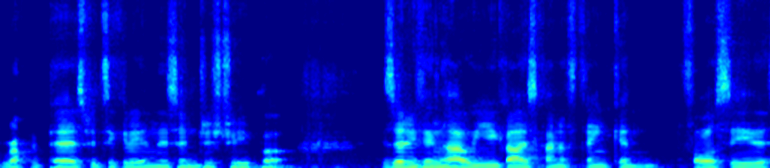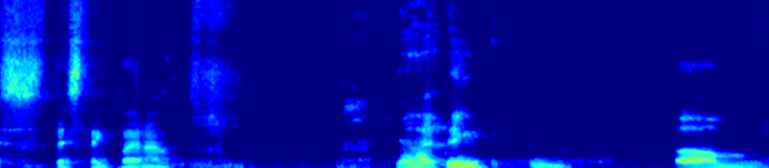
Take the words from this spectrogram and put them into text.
rapid pace, particularly in this industry. But is there anything how you guys kind of think and foresee this this thing playing out? Yeah, I think um,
